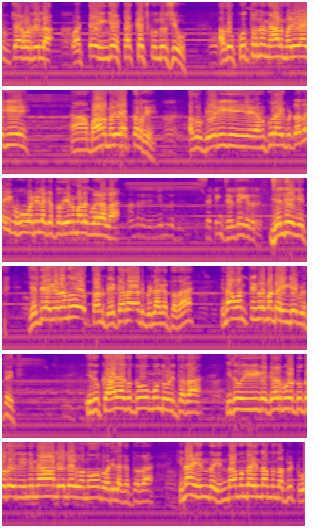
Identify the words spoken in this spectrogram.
ಉಪಚಾರ ಹೊಡೆದಿಲ್ಲ. ಹೊಟ್ಟೆ ಹಿಂಗೆ ಟಕ್ ಹಚ್ಚಿ ಕುಂದ್ರಸಿವು. ಅದು ಕೂತ್ರು ಮ್ಯಾಲ ಮಳೆಯಾಗಿ ಭಾಳ ಮಳೆ ಹತ್ತಲ್ಲ ರೀ ಅದು ಬೇರಿಗೆ ಅನುಕೂಲ ಆಗಿಬಿಟ್ಟದ ಈಗ ಹೂ ಹೊಡಿಲಕತ್ತದ ಏನು ಮಾಡಕ್ಕೆ ಬರಲ್ಲ. ಸೆಟ್ಟಿಂಗ್ ಜಲ್ದಿ ಆಗ್ಯದ್ರಿ. ಜಲ್ದಿ ಆಗೈತಿ ಜಲ್ದಿ ಆಗ್ಯದಂದು ತಾನು ಬೇಕಾದ ಅಟ್ ಬಿಡ್ಲಾಗತ್ತದ. ಇನ್ನ ಒಂದು ತಿಂಗಳ ಮಟ್ಟ ಹಿಂಗೆ ಬಿಡ್ತೈತಿ. ಇದು ಕಾಯಾಗದ್ದು ಮುಂದೆ ಉಳಿತದ. ಇದು ಈಗ ಗರ್ಭ ಕಟ್ಟುತ್ತದ ಇದು ಇನ್ನು ಮ್ಯಾಲೆ ಎಲ್ಲೇ ಒಂದೊಂದು ಹೊಡಿಲಾಕತ್ತದ. ಇನ್ನ ಹಿಂದೆ ಹಿಂದ ಮುಂದೆ ಹಿಂದ ಮುಂದೆ ಬಿಟ್ಟು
